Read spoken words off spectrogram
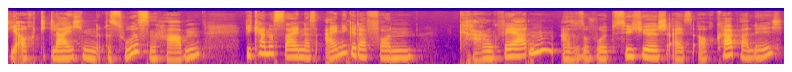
die auch die gleichen Ressourcen haben. Wie kann es sein, dass einige davon krank werden, also sowohl psychisch als auch körperlich?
